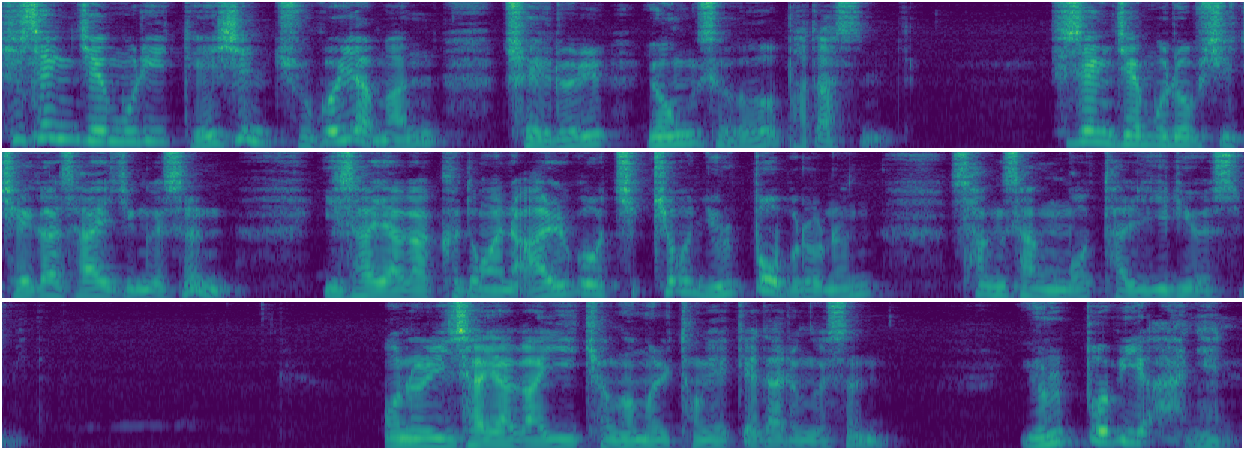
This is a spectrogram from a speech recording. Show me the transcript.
희생 제물이 대신 죽어야만 죄를 용서받았습니다. 희생 제물 없이 죄가 사해진 것은 이사야가 그동안 알고 지켜온 율법으로는 상상 못할 일이었습니다. 오늘 이사야가 이 경험을 통해 깨달은 것은 율법이 아닌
